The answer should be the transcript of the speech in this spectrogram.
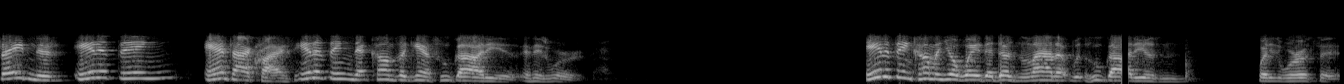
Satan is anything antichrist, anything that comes against who God is in His Word. Anything coming your way that doesn't line up with who God is and what His Word says.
